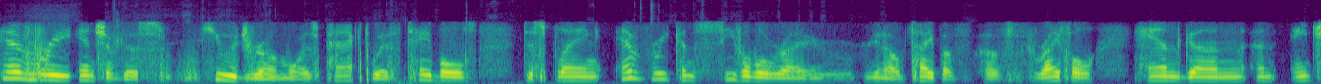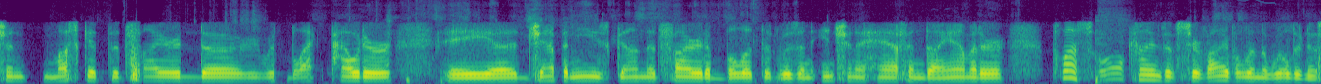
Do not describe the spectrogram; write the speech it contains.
every inch of this huge room was packed with tables displaying every conceivable you know type of of rifle handgun an ancient musket that fired uh, with black powder a uh, japanese gun that fired a bullet that was an inch and a half in diameter plus all kinds of survival in the wilderness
